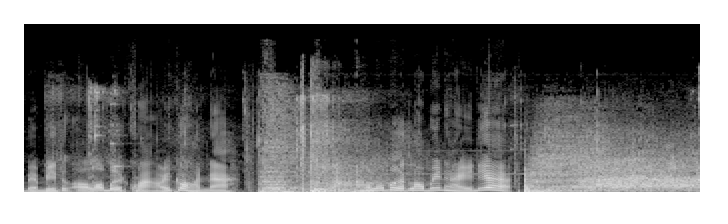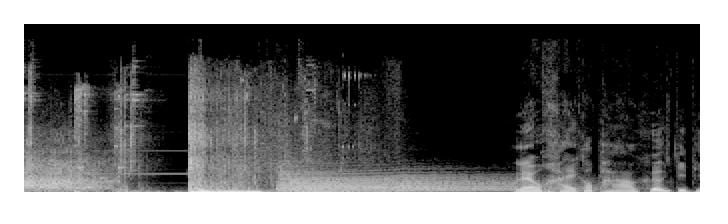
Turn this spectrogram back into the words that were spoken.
แบบนี้ต้องเอาระเบิดขวางไว้ก่อนนะ เอาระเบิดเราไปไหนเนี่ยแล้วใครเขาพาเครื่อง GT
